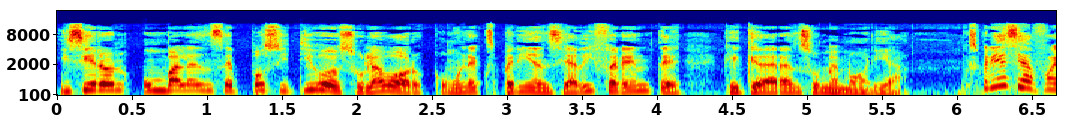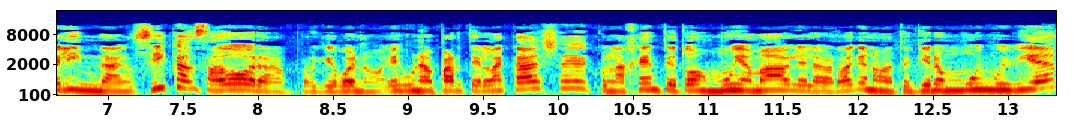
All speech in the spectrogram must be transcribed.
hicieron un balance positivo de su labor como una experiencia diferente que quedará en su memoria. La experiencia fue linda, sí cansadora, porque bueno, es una parte en la calle, con la gente, todos muy amables, la verdad que nos atendieron muy muy bien.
